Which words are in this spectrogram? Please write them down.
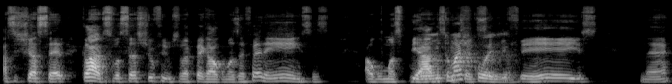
assistir a série. Claro, se você assistir o filme, você vai pegar algumas referências, algumas piadas Muito mais que coisa. fez, né?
